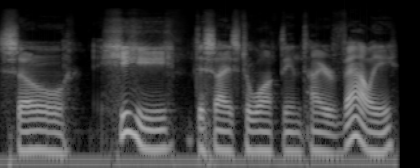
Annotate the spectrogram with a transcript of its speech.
So he decides to walk the entire valley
